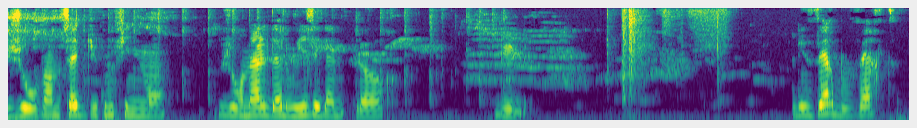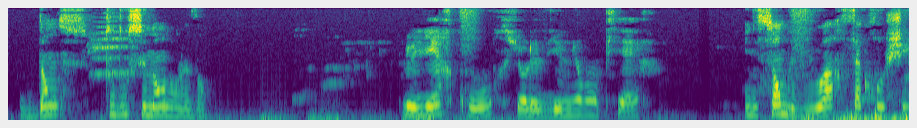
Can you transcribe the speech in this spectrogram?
Jour 27 du confinement. Journal d'Aloïse et d'Anne-Flore. Bulle. Les herbes vertes dansent tout doucement dans le vent. Le lierre court sur le vieux mur en pierre. Il semble vouloir s'accrocher,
